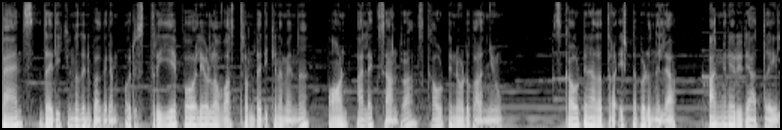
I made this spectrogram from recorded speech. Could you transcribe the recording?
പാൻസ് ധരിക്കുന്നതിന് പകരം ഒരു സ്ത്രീയെ പോലെയുള്ള വസ്ത്രം ധരിക്കണമെന്ന് ഓൺ അലക്സാണ്ട്ര സ്കൗട്ടിനോട് പറഞ്ഞു. സ്കൗട്ടിന് അതത്ര ഇഷ്ടപ്പെടുന്നില്ല. അങ്ങനെ ഒരു രാത്രിയിൽ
